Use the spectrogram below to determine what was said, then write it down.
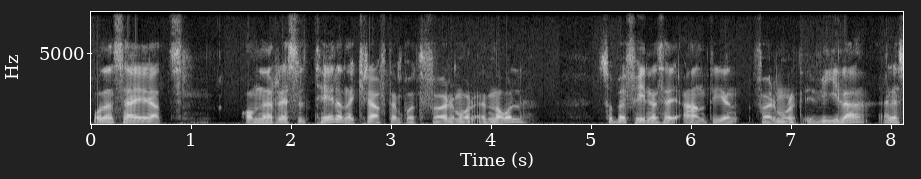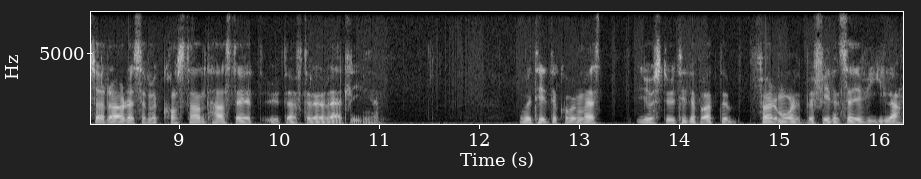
Och den säger att om den resulterande kraften på ett föremål är noll så befinner sig antingen föremålet i vila eller så rör det sig med konstant hastighet utefter en rät linje. Och vi tittar, kommer mest just nu titta på att föremålet befinner sig i vila.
